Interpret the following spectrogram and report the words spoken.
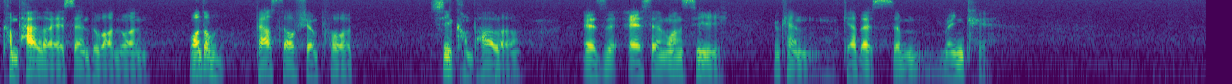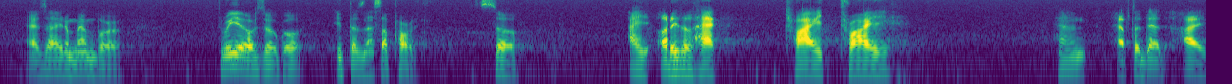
compiler ASN.1. One of the best option for C compiler is ASN1C. You can get some link. As I remember, three years ago, it does not support. So I a little hack, try, try, and after that, I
